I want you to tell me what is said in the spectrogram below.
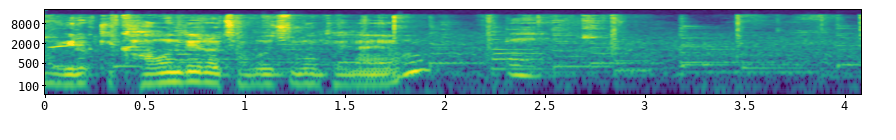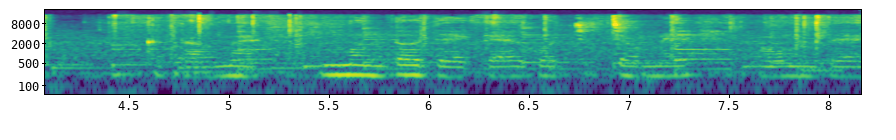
어, 이렇게 가운데로 접어주면 되나요? 네. 그 다음에 한번더 네개 고 지점에 가운데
